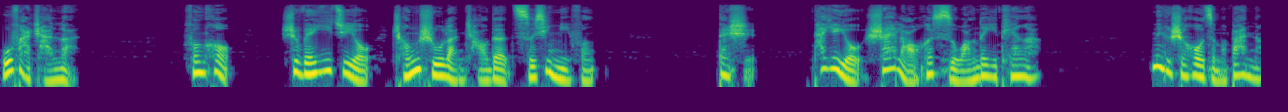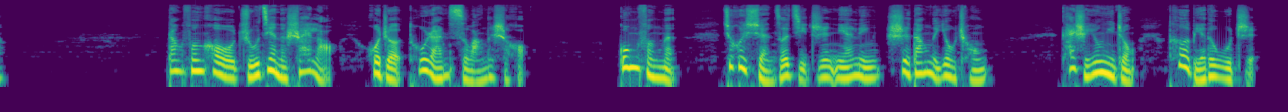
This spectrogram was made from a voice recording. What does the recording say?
无法产卵。蜂后是唯一具有成熟卵巢的雌性蜜蜂，但是它也有衰老和死亡的一天啊。那个时候怎么办呢？当蜂后逐渐的衰老或者突然死亡的时候，工蜂们就会选择几只年龄适当的幼虫，开始用一种特别的物质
